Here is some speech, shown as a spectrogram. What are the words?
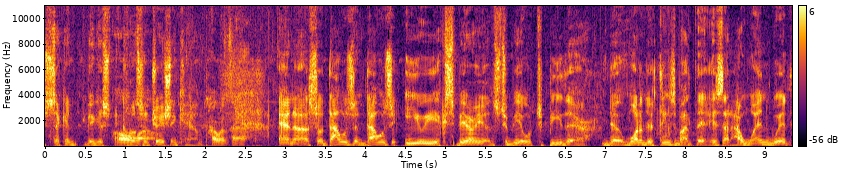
second biggest Oh, wow. concentration camp. How was that? And uh, so that was a, that was an eerie experience to be able to be there. The, one of the things about that is that I went with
